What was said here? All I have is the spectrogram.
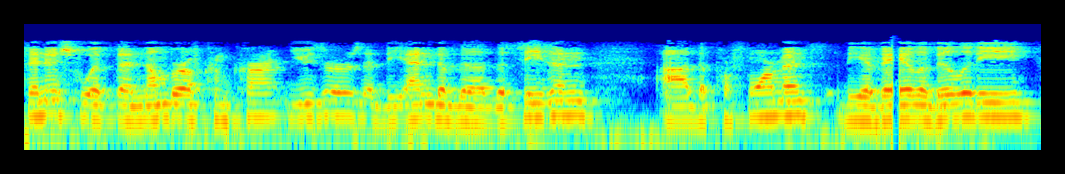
finish with the number of concurrent users at the end of the season. Uh, the performance, the availability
